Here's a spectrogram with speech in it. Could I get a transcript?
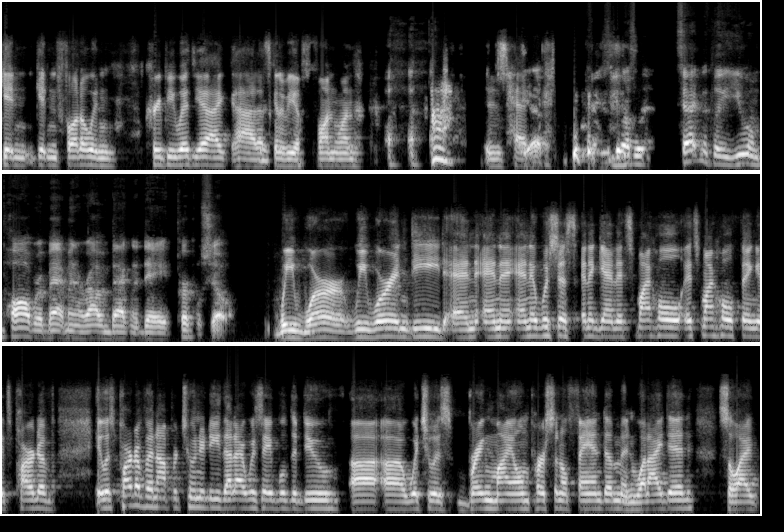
getting getting photo and creepy with you. I, God, that's gonna be a fun one. it just had. Yeah. Technically, you and Paul were Batman and Robin back in the day. Purple Show. We were, we were indeed, and and and it was just, and again, it's my whole, it's my whole thing. It's part of, it was part of an opportunity that I was able to do, uh, uh, which was bring my own personal fandom and what I did. So I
